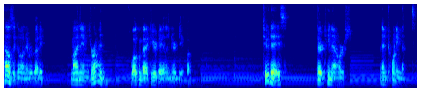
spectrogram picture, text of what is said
How's it going, everybody? My name is Ryan. Welcome back to your Daily Nerd Devo. Two days, 13 hours, and 20 minutes.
